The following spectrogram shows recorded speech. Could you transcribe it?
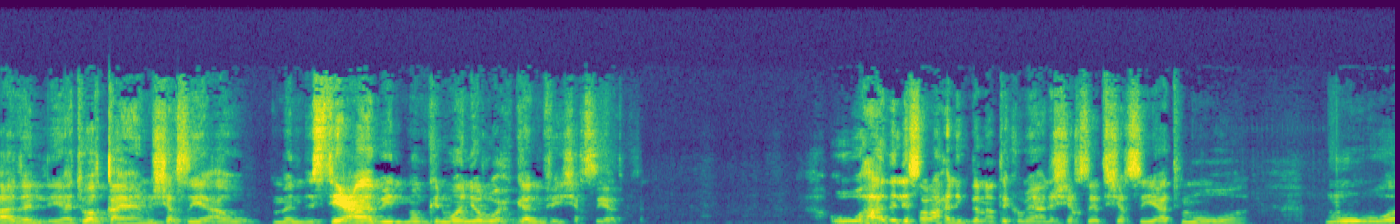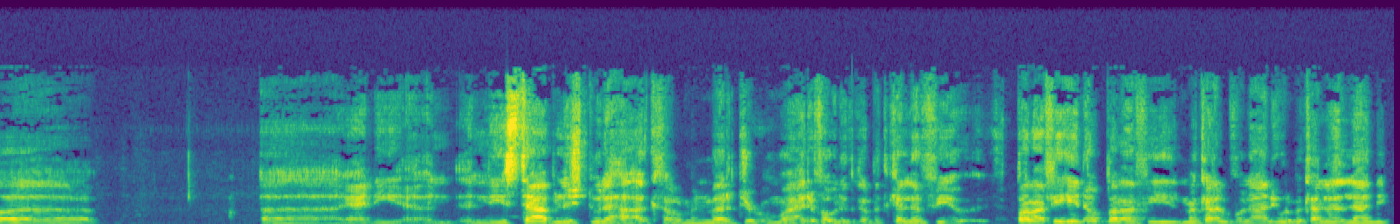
هذا اللي أتوقع يعني من الشخصية أو من استيعابي ممكن وين يروح قن في شخصيات. وهذا اللي صراحة نقدر نعطيكم إياه عن الشخصيات. الشخصيات مو مو آه آه يعني اللي استابلشت لها أكثر من مرجع ومعرفه ونقدر نتكلم فيه. طلع في هنا وطلع في المكان الفلاني والمكان العلاني.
